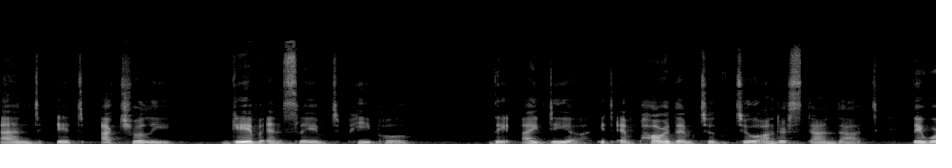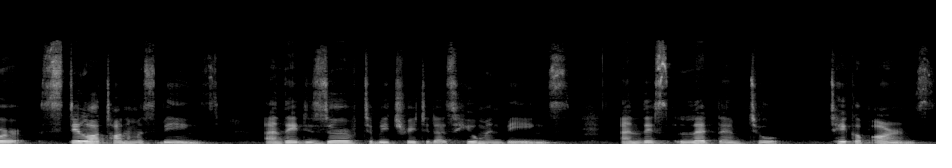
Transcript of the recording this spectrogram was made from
And it actually gave enslaved people the idea, it empowered them to, to understand that they were still autonomous beings and they deserved to be treated as human beings. And this led them to take up arms,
